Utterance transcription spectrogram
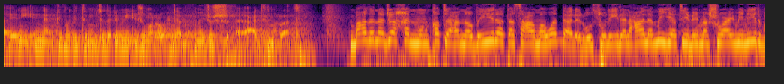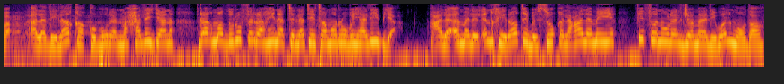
يعني إن كيف ما قلت المتدربين يجوا مرة واحدة ما يجوش عده مرات. بعد نجاح منقطع النظير تسعى مودة للوصول إلى العالمية بمشروع مينيرفا الذي لاقى قبولا محليا رغم الظروف الراهنة التي تمر بها ليبيا. على أمل الانخراط بالسوق العالمي في فنون الجمال والموضة.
